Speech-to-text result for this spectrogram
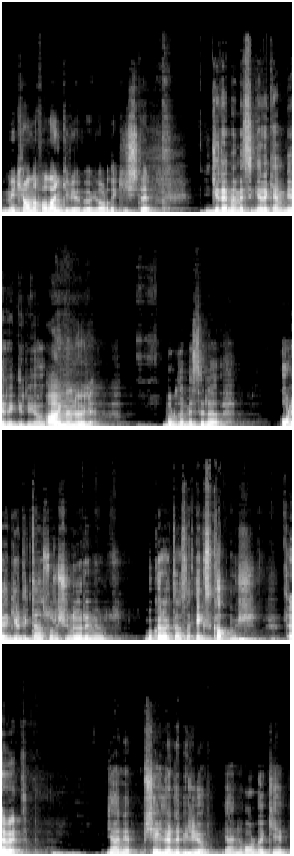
Mekana falan giriyor böyle oradaki işte girememesi gereken bir yere giriyor. Aynen öyle. Burada mesela oraya girdikten sonra şunu öğreniyoruz. Bu karakter aslında ex kapmış. Evet. Yani şeyleri de biliyor. Yani oradaki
